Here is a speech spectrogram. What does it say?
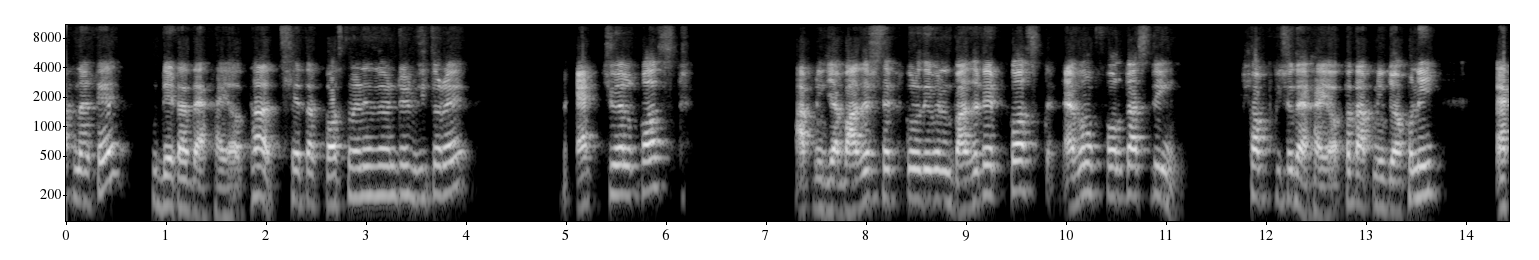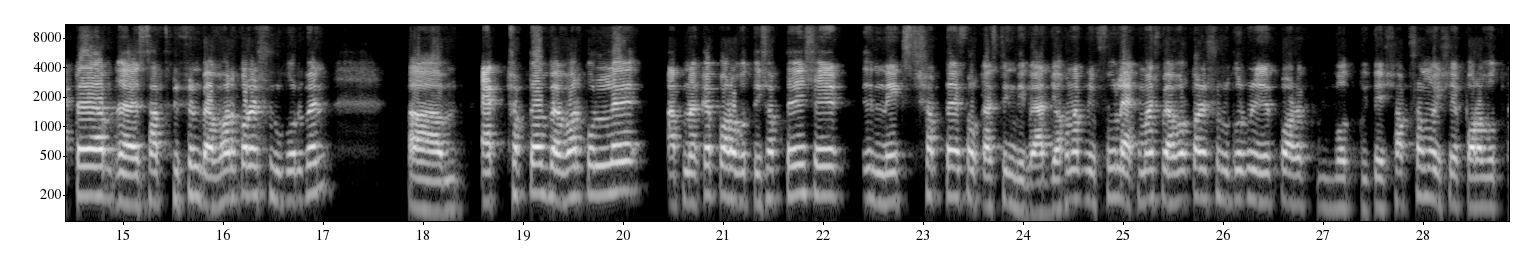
আপনাকে ডেটা দেখায়, অর্থাৎ সে তার কস্ট ম্যানেজমেন্টের ভিতরে অ্যাকচুয়াল কস্ট আপনি যা বাজেট সেট করে দেবেন বাজেটেড কস্ট এবং ফোরকাস্টিং সব কিছু দেখায়। অর্থাৎ আপনি যখনই একটা সাবস্ক্রিপশন ব্যবহার করা শুরু করবেন এক সপ্তাহ ব্যবহার করলে আপনাকে পরবর্তী সপ্তাহে সে নেক্সট সপ্তাহে ফোরকাস্টিং দিবে। আর যখন আপনি ফুল এক মাস ব্যবহার করা শুরু করবেন, এর পরবর্তীতে সবসময় সে পরবর্তী,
